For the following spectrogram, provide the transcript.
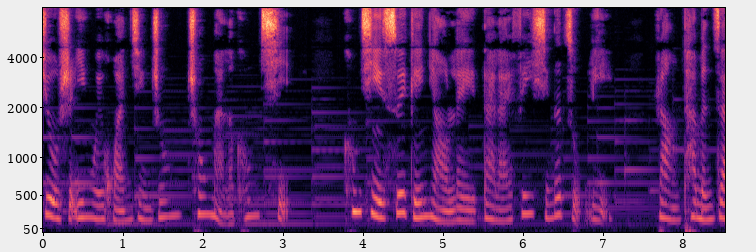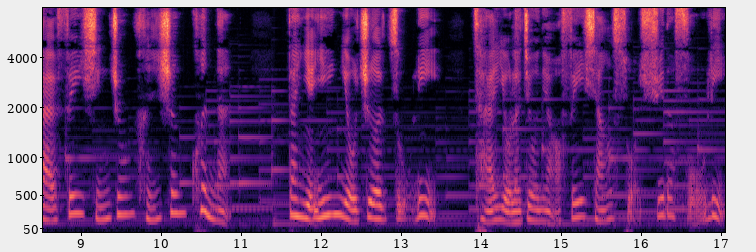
就是因为环境中充满了空气。空气虽给鸟类带来飞行的阻力，让它们在飞行中横生困难，但也因有这阻力。才有了救鸟飞翔所需的浮力。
